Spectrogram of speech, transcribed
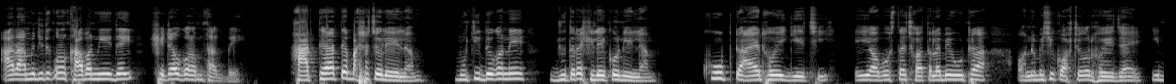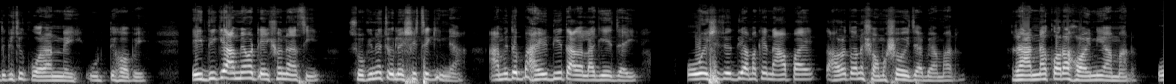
আর আমি যদি কোনো খাবার নিয়ে যাই, সেটাও গরম থাকবে। হাঁটতে হাঁটতে বাসা চলে এলাম। মুচির দোকানে জুতোটা সেলাই করে নিলাম। খুব টায়ার্ড হয়ে গিয়েছি। এই অবস্থায় ছতলা বেয়ে ওঠা অনেক বেশি কষ্টকর হয়ে যায়, কিন্তু কিছু করার নেই, উঠতে হবে। এইদিকে আমি আমার টেনশনে আছি সকিনা চলে এসেছে কি না আমি তো বাইরে দিয়ে তালা লাগিয়ে যাই। ও এসে যদি আমাকে না পায়, তাহলে তো অনেক সমস্যা হয়ে যাবে আমার। রান্না করা হয়নি আমার। ও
